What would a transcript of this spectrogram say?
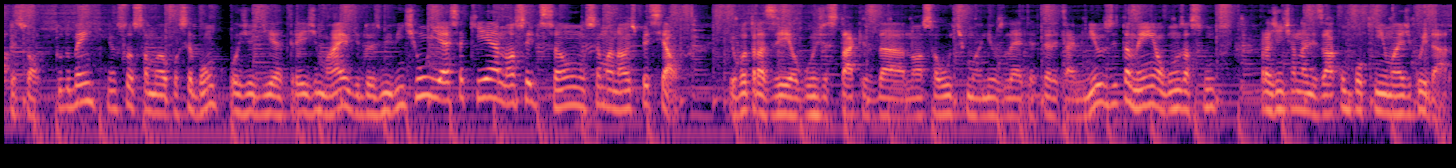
pessoal, tudo bem? Eu sou Samuel Possebon, hoje é dia 3 de maio de 2021 e essa aqui é a nossa edição semanal especial. Eu vou trazer alguns destaques da nossa última newsletter Teletime News e também alguns assuntos para a gente analisar com um pouquinho mais de cuidado.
